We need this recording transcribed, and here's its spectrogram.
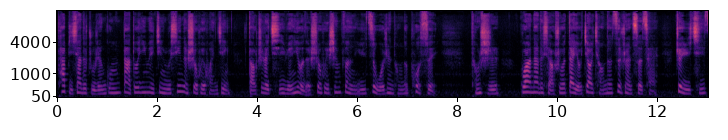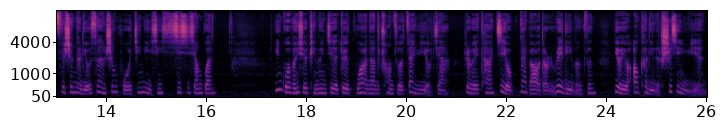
他笔下的主人公大多因为进入新的社会环境，导致了其原有的社会身份与自我认同的破碎。同时，古尔纳的小说带有较强的自传色彩，这与其自身的流散生活经历息息息相关。英国文学评论界对古尔纳的创作赞誉有加。认为他既有奈保尔的锐利文风，又有奥克里的诗性语言，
